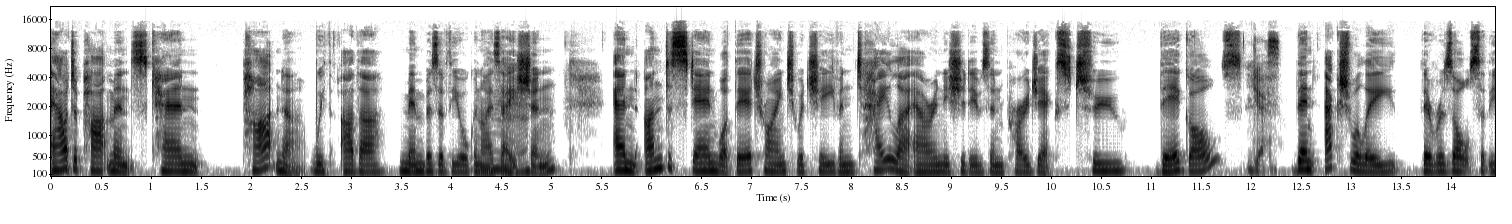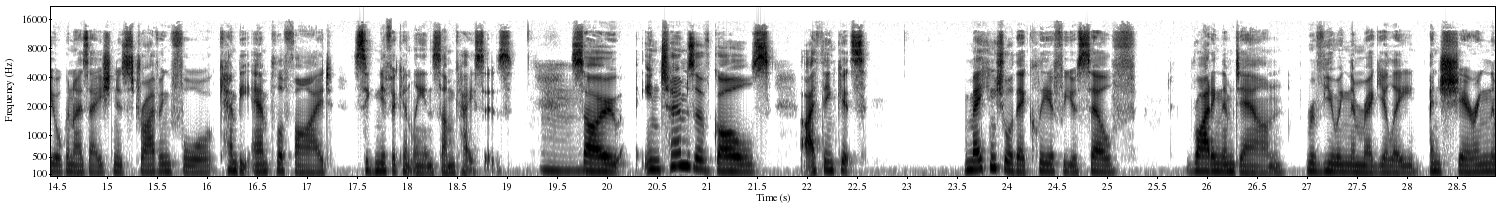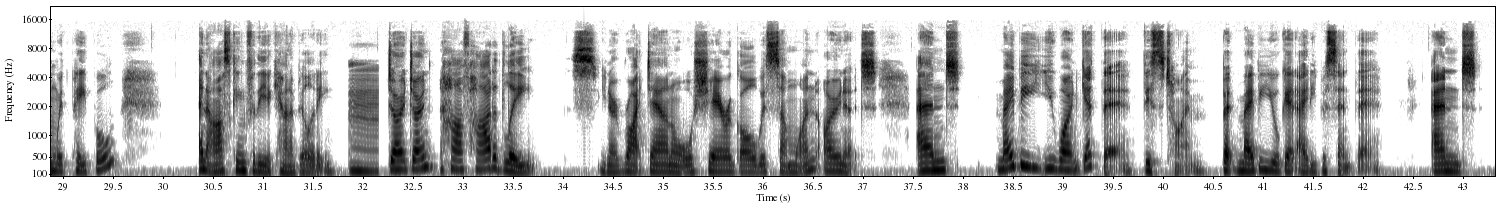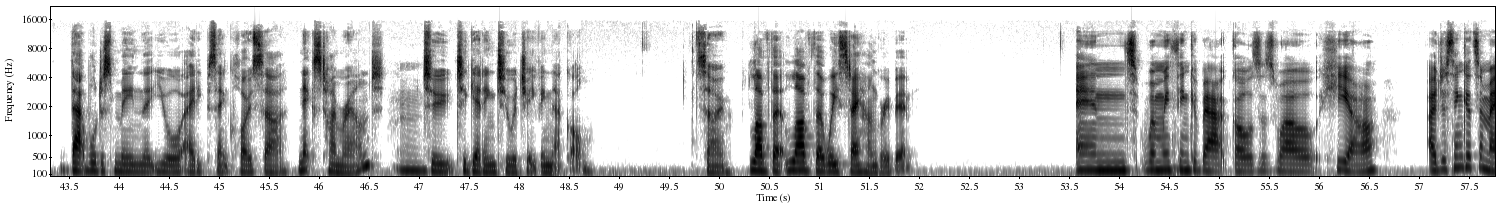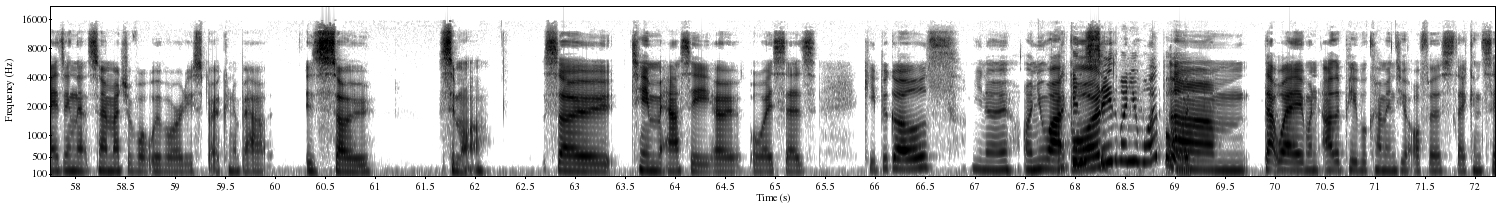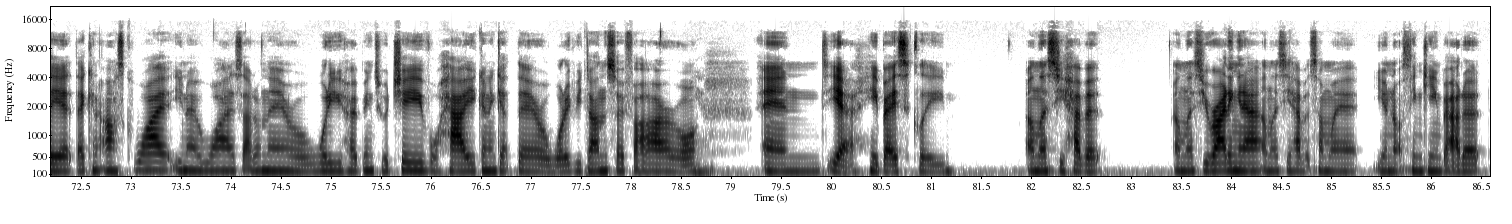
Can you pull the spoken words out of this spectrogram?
our departments can partner with other members of the organization mm. and understand what they're trying to achieve and tailor our initiatives and projects to their goals, yes. then actually the results that the organisation is striving for can be amplified significantly in some cases. Mm. So, in terms of goals, I think it's making sure they're clear for yourself, writing them down, reviewing them regularly, and sharing them with people, and asking for the accountability. Mm. Don't don't half-heartedly, you know, write down or, or share a goal with someone. Own it, and maybe you won't get there this time, but maybe you'll get 80% there. And that will just mean that you're 80% closer next time round mm. to to getting to achieving that goal. So love that love the we stay hungry bit. And when we think about goals as well here, I just think it's amazing that so much of what we've already spoken about is so similar. So Tim, our CEO, always says keep your goals, you know, on your whiteboard. I can see them on your whiteboard. Um, that way, when other people come into your office, they can see it. They can ask why, you know, why is that on there, or what are you hoping to achieve, or how are you going to get there, or what have you done so far, or, yeah. and yeah, he basically, unless you have it, unless you're writing it out, unless you have it somewhere, you're not thinking about it,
